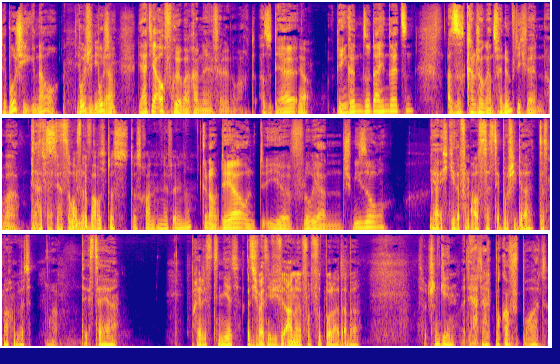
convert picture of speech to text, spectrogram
Der Buschi, genau. Die Buschi, den ja. Der hat ja auch früher bei Run NFL gemacht. Also der, Ja. den könnten sie da hinsetzen. Also es kann schon ganz vernünftig werden, aber Der hat hat so aufgebaut, das, das ran NFL, ne? genau, der und ihr Florian Schmiso. Ja, ich gehe davon aus, dass der Buschi da das machen wird. Ja. Der ist da ja prädestiniert. Also ich weiß nicht, wie viel Ahnung er von Football hat, aber es wird schon gehen. Der hat halt Bock auf Sport.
